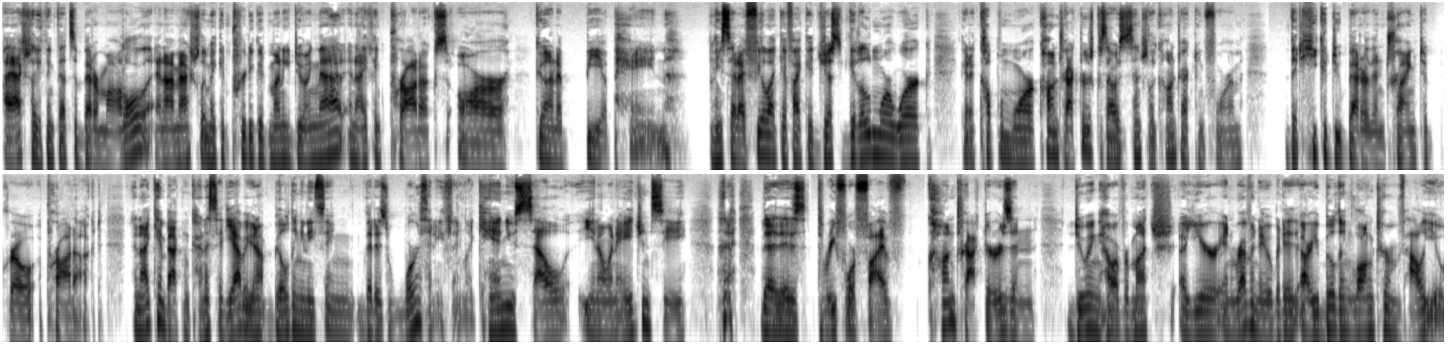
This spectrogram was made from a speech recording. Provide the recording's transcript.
I actually think that's a better model and I'm actually making pretty good money doing that and I think products are going to be a pain. And he said, I feel like if I could just get a little more work, get a couple more contractors, because I was essentially contracting for him, that he could do better than trying to grow a product. And I came back and kind of said, yeah, but you're not building anything that is worth anything. Like, can you sell, you know, an agency that is three, four, five contractors and doing however much a year in revenue but it, are you building long-term value?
